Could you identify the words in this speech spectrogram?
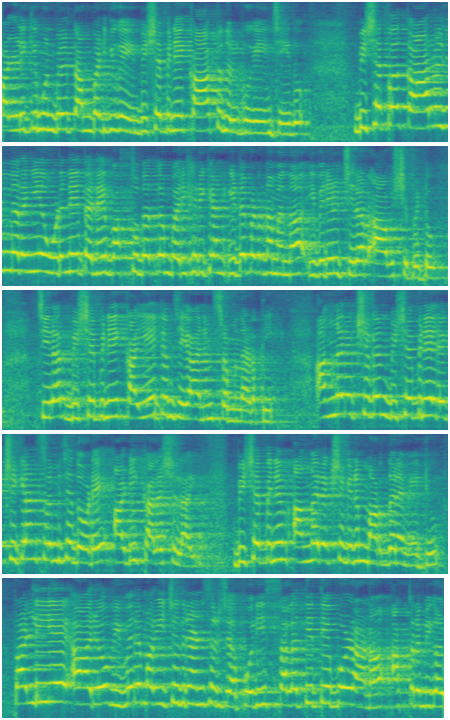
പള്ളിക്ക് മുൻപിൽ തമ്പടിക്കുകയും ബിഷപ്പിനെ കാത്തു നിൽക്കുകയും ചെയ്തു. ബിഷപ്പ് കാറിൽ നിന്നിറങ്ങിയ ഉടനെ തന്നെ വസ്തുതർക്കം പരിഹരിക്കാൻ ഇടപെടണമെന്ന് ഇവരിൽ ചിലർ ആവശ്യപ്പെട്ടു. ചിലർ ബിഷപ്പിനെ കയ്യേറ്റം ചെയ്യാനും ശ്രമം നടത്തി. അംഗരക്ഷകൻ ബിഷപ്പിനെ രക്ഷിക്കാൻ ശ്രമിച്ചതോടെ അടി കലശലായി. ബിഷപ്പിനും അംഗരക്ഷകനും മർദ്ദനമേറ്റു. പള്ളിയിലെ ആരോ വിവരമറിയിച്ചതിനനുസരിച്ച് പോലീസ് സ്ഥലത്തെത്തിയപ്പോഴാണ് അക്രമികൾ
